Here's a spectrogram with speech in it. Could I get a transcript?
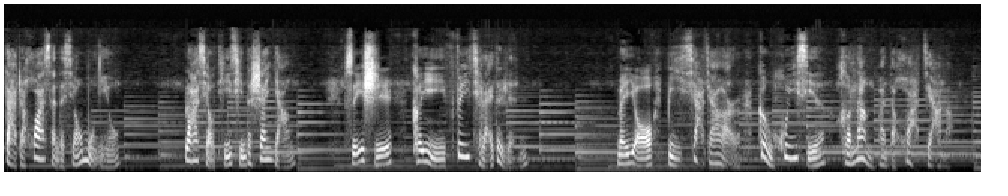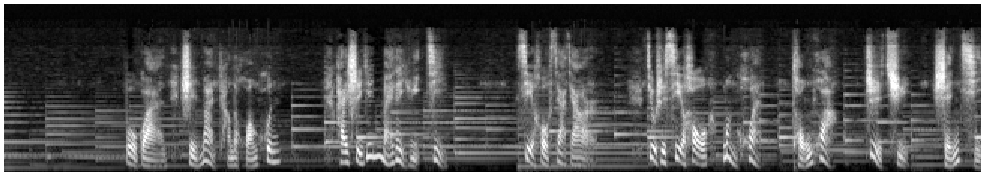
打着花伞的小母牛，拉小提琴的山羊，随时可以飞起来的人，没有比夏加尔更诙谐和浪漫的画家了。不管是漫长的黄昏，还是阴霾的雨季，邂逅夏加尔，就是邂逅梦幻、童话、志趣。神奇。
